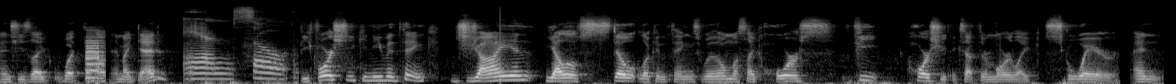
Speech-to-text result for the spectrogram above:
and she's like, "What the hell? Am I dead?" And so, Before she can even think, giant yellow stilt-looking things with almost like horse feet, horseshoes, except they're more like square, and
